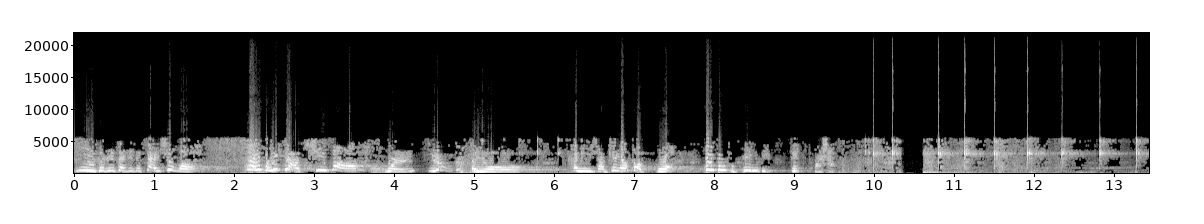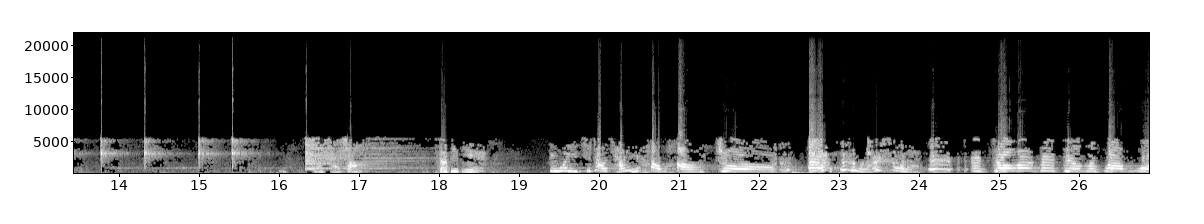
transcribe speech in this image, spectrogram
你一个人在这里干什么？快回家去吧。回家。哎呦，看你像这样倒不，回公府冰一冰，给马上。杨山上，小弟弟，跟我一起找强女好不好？这，哎呀，怎么了？说了。脚腕被钉子挂破了。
